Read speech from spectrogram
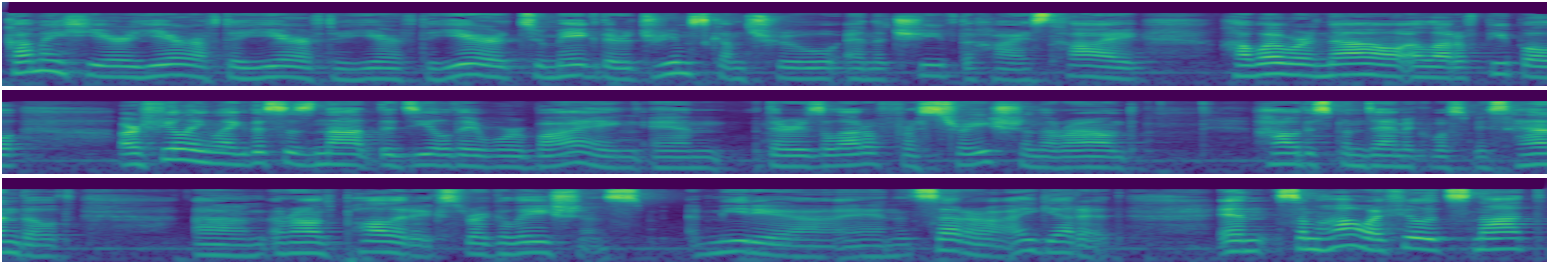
coming here year after year after year after year to make their dreams come true and achieve the highest high. However, now a lot of people are feeling like this is not the deal they were buying, and there is a lot of frustration around how this pandemic was mishandled, um, around politics, regulations, media, and etc. I get it, and somehow I feel it's not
